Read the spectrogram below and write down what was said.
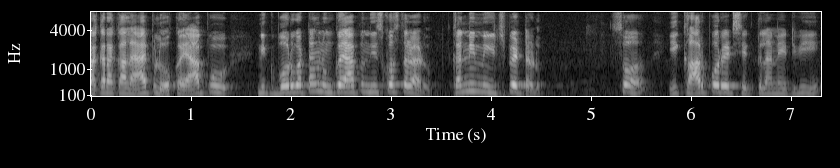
రకరకాల యాప్లు ఒక యాప్ నీకు బోర్ కొట్టంగా ఇంకో యాప్ని తీసుకొస్తాడు కానీ నిన్ను ఇచ్చిపెట్టాడు. సో ఈ కార్పొరేట్ శక్తులు అనేటివి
